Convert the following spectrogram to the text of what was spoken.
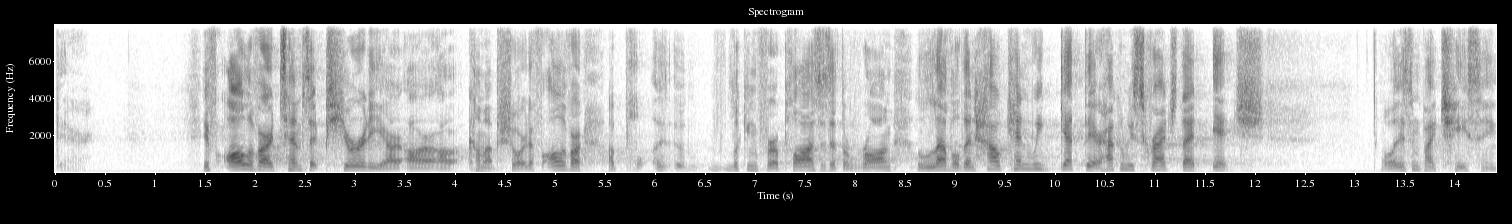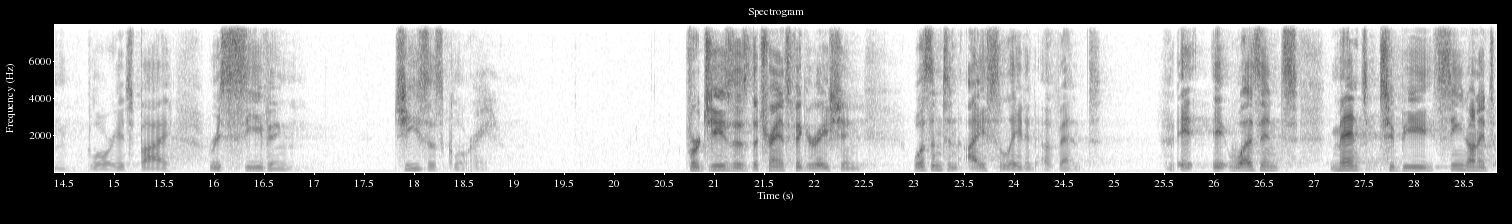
there? if all of our attempts at purity are, are, are come up short, if all of our uh, looking for applause is at the wrong level, then how can we get there? How can we scratch that itch? Well, it isn't by chasing glory, it's by receiving Jesus' glory. For Jesus, the transfiguration wasn't an isolated event. It, it wasn't meant to be seen on its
